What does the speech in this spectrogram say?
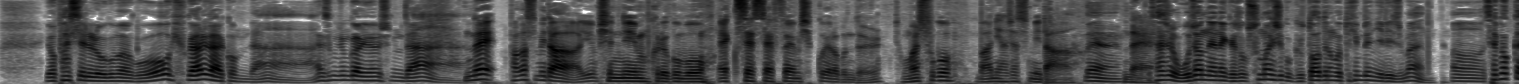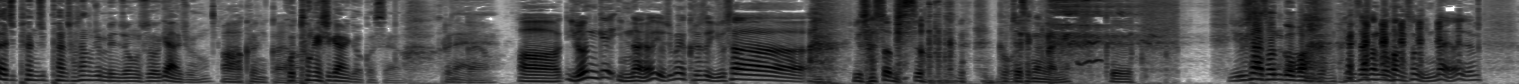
요파씨를 녹음하고 휴가를 갈 겁니다. 안승준과 유현수입니다. 네, 반갑습니다. UMC님, 그리고 뭐, XSFM 식구 여러분들. 정말 수고 많이 하셨습니다. 네. 네. 사실 오전 내내 계속 숨만 쉬고 떠드는 것도 힘든 일이지만 어, 새벽까지 편집한 서상준 민정수석이 아주 아, 그러니까요. 고통의 시간을 겪었어요. 그러니까요. 네. 아, 이런 게 있나요? 요즘에 그래서 유사, 유사 서비스. 그, 갑자기 생각나네. 그, 유사 선거 어, 방송. 유사 선거 방송 있나요?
